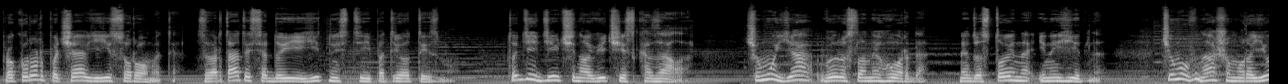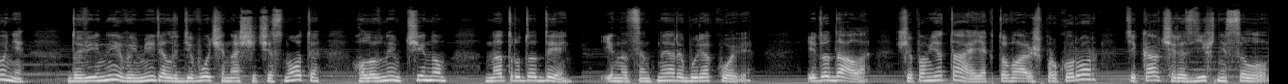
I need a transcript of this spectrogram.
Прокурор почав її соромити, звертатися до її гідності і патріотизму. Тоді дівчина у сказала: Чому я виросла не горда, недостойна і негідна? Чому в нашому районі до війни виміряли дівочі наші чесноти головним чином на трудодень і на центнери бурякові? І додала, що пам'ятає, як товариш прокурор тікав через їхнє село,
